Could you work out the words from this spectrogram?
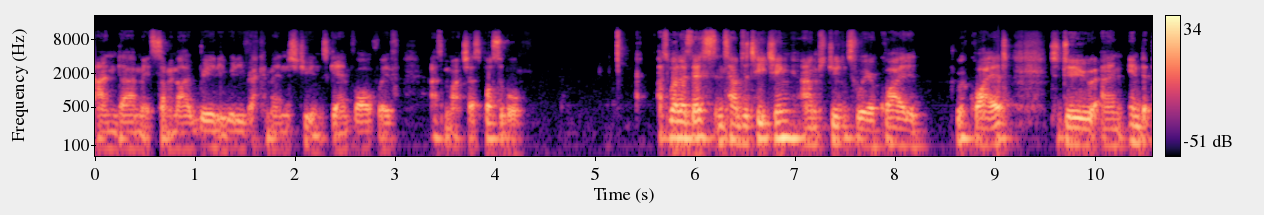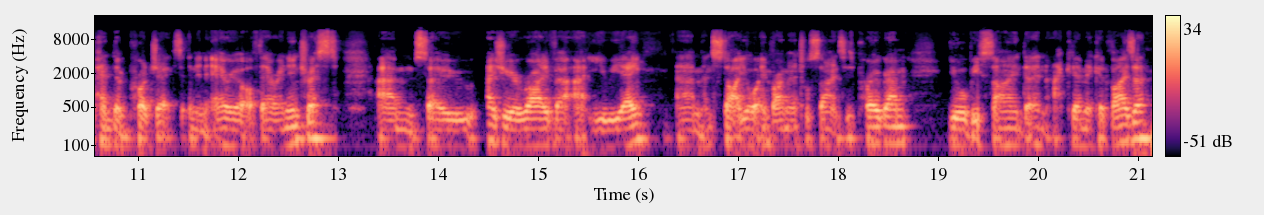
And um, it's something that I really, really recommend students get involved with as much as possible. As well as this, in terms of teaching, um, students will be required required to do an independent project in an area of their own interest. Um, so as you arrive at, UEA um, and start your environmental sciences program, you will be signed an academic advisor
